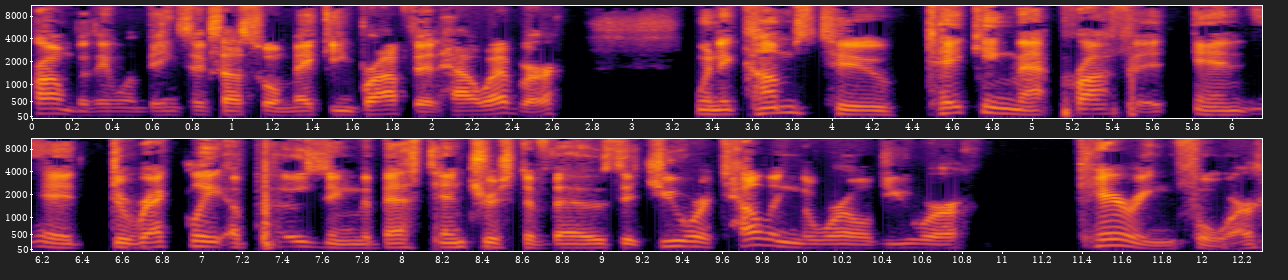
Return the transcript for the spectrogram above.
problem with anyone being successful making profit. However, when it comes to taking that profit and it directly opposing the best interest of those that you are telling the world you are caring for,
